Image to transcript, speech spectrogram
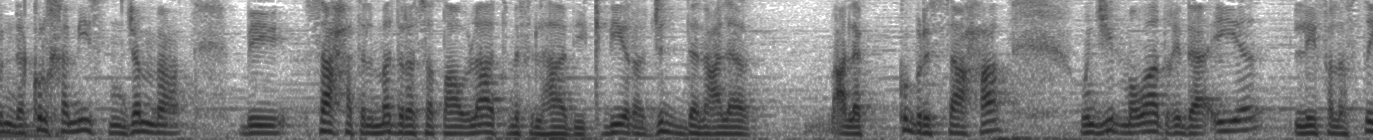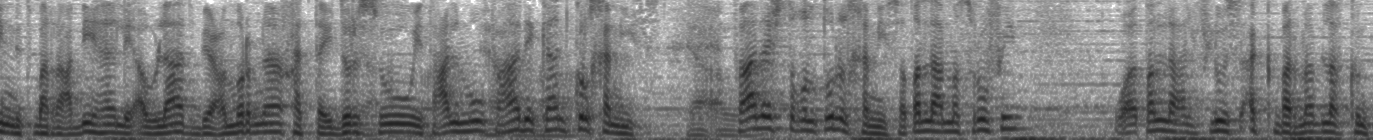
كنا كل خميس نجمع بساحة المدرسة طاولات مثل هذه كبيرة جدا على على كبر الساحة ونجيب مواد غذائية لفلسطين نتبرع بها لأولاد بعمرنا حتى يدرسوا ويتعلموا. فهذه كان كل خميس. فأنا أشتغل طول الخميس أطلع مصروفي وأطلع الفلوس أكبر مبلغ كنت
